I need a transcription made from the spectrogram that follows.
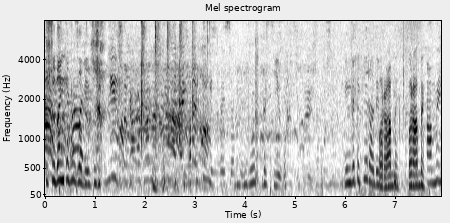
Ти що, Данька був забив? чи що? Був красиво. Він би такий радий. Пора би, пора би. А ми?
